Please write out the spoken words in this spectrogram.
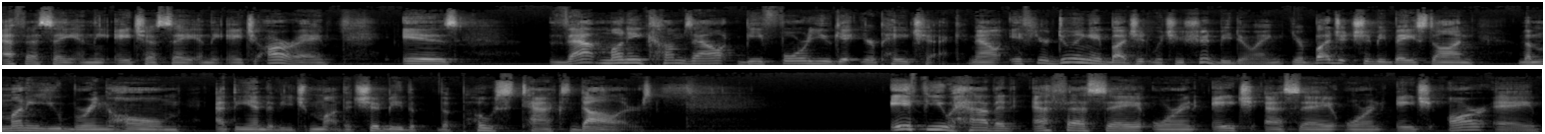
FSA and the HSA and the HRA is that money comes out before you get your paycheck. Now, if you're doing a budget, which you should be doing, your budget should be based on the money you bring home at the end of each month. It should be the, the post tax dollars. If you have an FSA or an HSA or an HRA,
